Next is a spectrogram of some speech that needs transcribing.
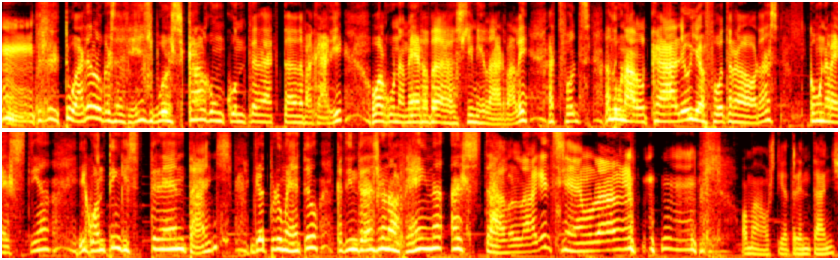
tu ara el que has de fer és buscar algun contracte de becari o alguna merda similar, vale? Et fots a donar el callo i a fotre hores com una bèstia i quan tinguis 30 anys jo et prometo que tindràs una feina estable. Què et sembla? Home, hòstia, 30 anys,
